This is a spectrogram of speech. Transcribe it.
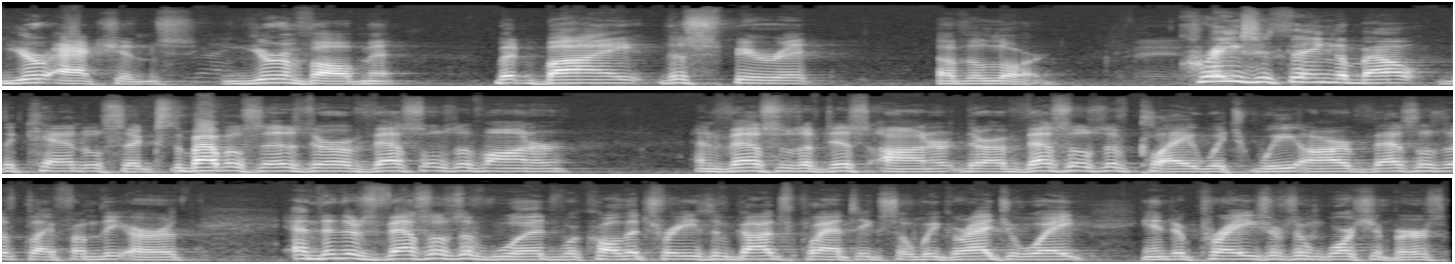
your actions, right. your involvement, but by the Spirit of the Lord. Amen. Crazy thing about the candlesticks the Bible says there are vessels of honor and vessels of dishonor. There are vessels of clay, which we are vessels of clay from the earth. And then there's vessels of wood. We're called the trees of God's planting. So we graduate into praisers and worshipers.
